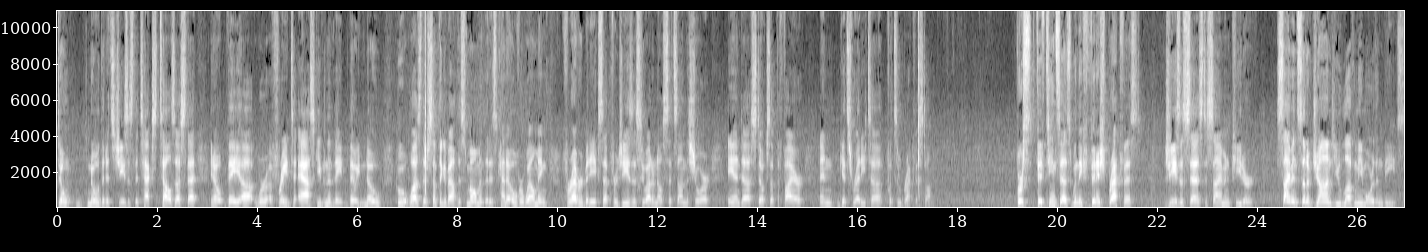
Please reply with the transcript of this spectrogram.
don't know that it's Jesus. The text tells us that, you know, they uh, were afraid to ask, even though they, they know who it was. There's something about this moment that is kind of overwhelming for everybody except for Jesus, who, I don't know, sits on the shore and uh, stokes up the fire and gets ready to put some breakfast on. Verse 15 says, When they finish breakfast, Jesus says to Simon Peter, Simon, son of John, do you love me more than these?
